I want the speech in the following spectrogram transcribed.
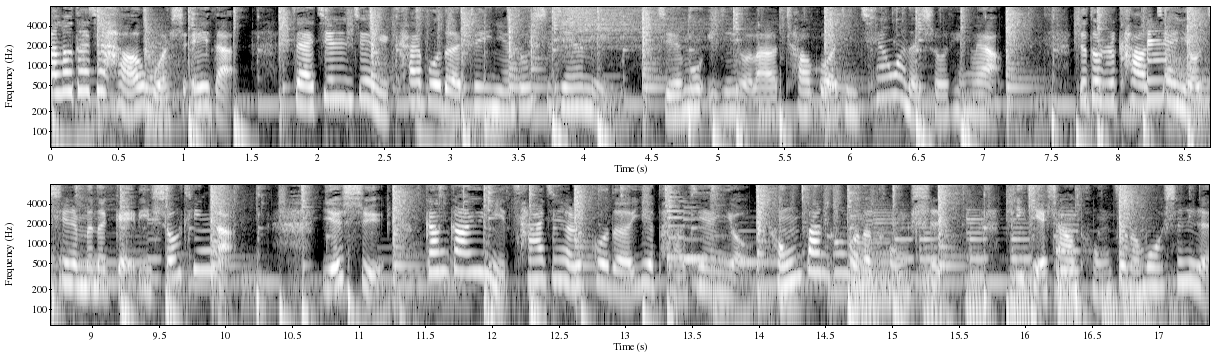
Hello，大家好，我是 Ada。在见人见语开播的这一年多时间里，节目已经有了超过近千万的收听量，这都是靠见友亲人们的给力收听的。也许刚刚与你擦肩而过的夜跑见友、同办公楼的同事、地铁上同坐的陌生人、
